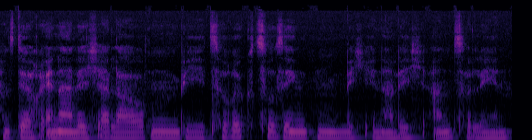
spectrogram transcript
kannst dir auch innerlich erlauben, wie zurückzusinken, dich innerlich anzulehnen.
